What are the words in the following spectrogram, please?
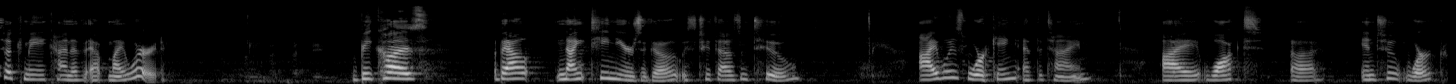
took me kind of at my word. Because about 19 years ago, it was 2002, I was working at the time. I walked uh, into work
